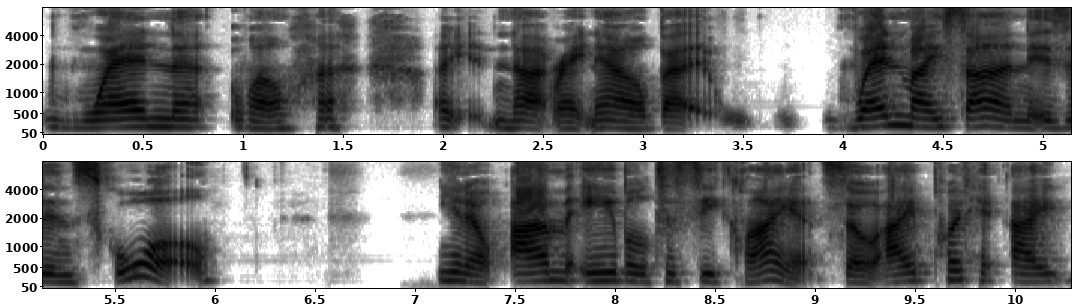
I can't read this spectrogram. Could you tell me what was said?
when, well, not right now, but when my son is in school you know i'm able to see clients. So i put i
